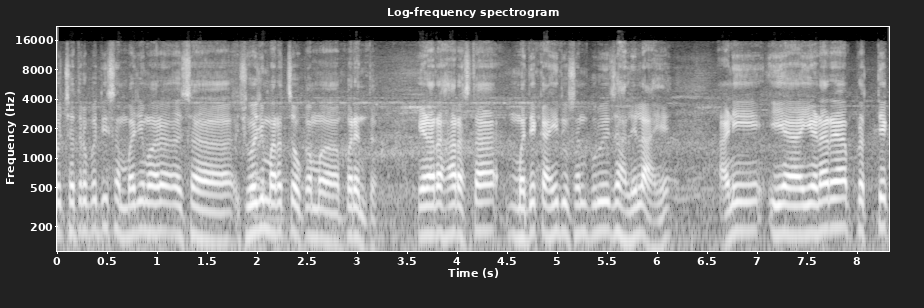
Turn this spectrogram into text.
तो छत्रपती संभाजी महाराज स- शिवाजी महाराज चौकापर्यंत येणारा हा रस्ता मध्ये काही दिवसांपूर्वी झालेला आहे. आणि येणाऱ्या प्रत्येक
